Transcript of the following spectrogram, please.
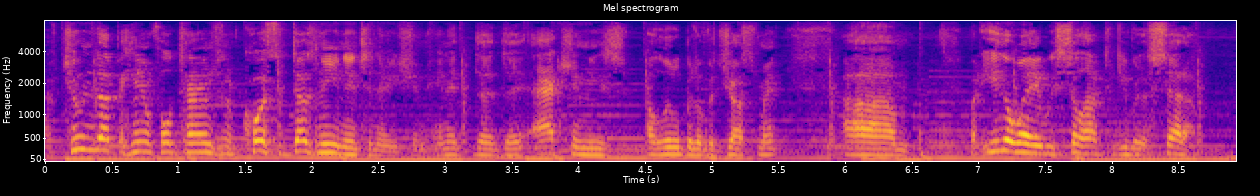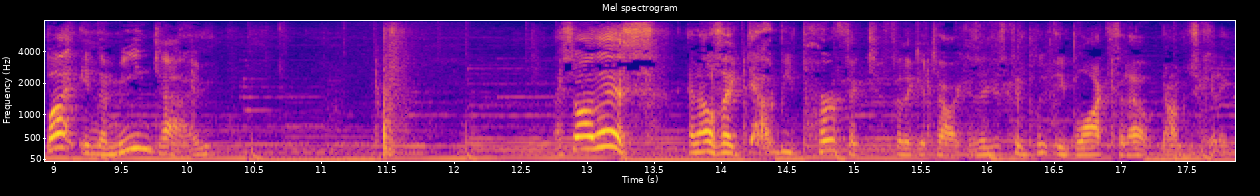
I've tuned it up a handful of times, and of course, it does need intonation, and it, the, the action needs a little bit of adjustment. Um, but either way, we still have to give it a setup. But in the meantime, I saw this, and I was like, that would be perfect for the guitar because it just completely blocks it out. No, I'm just kidding.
